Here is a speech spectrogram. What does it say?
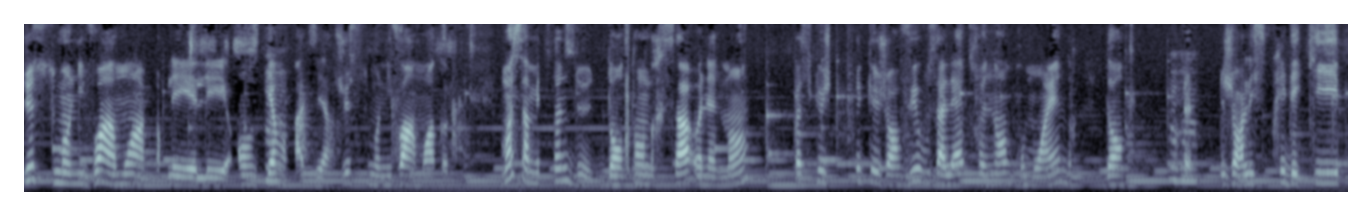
juste mon niveau à moi, les, les 11e, Mm. on va dire. Juste mon niveau à moi. Comme... Moi, ça m'étonne de- d'entendre ça, honnêtement. Parce que je sais que, genre, vu vous allez être un nombre moindre, donc Mhm. genre l'esprit d'équipe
